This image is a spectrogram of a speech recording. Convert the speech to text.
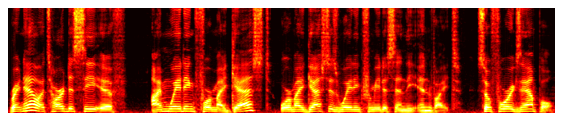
Right now it's hard to see if I'm waiting for my guest or my guest is waiting for me to send the invite. So for example,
